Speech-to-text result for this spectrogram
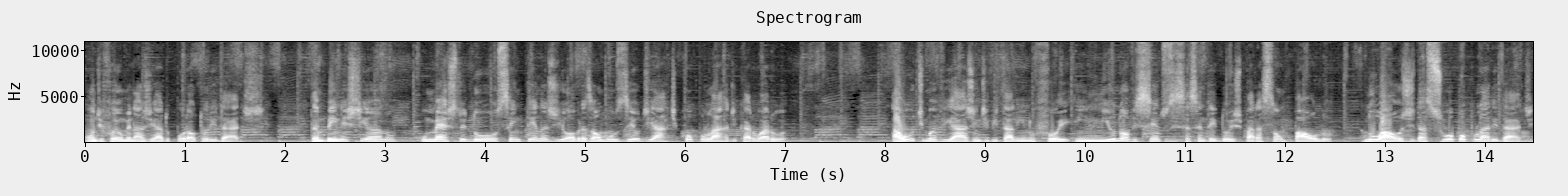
onde foi homenageado por autoridades. Também neste ano, o mestre doou centenas de obras ao Museu de Arte Popular de Caruaru. A última viagem de Vitalino foi em 1962 para São Paulo, no auge da sua popularidade,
